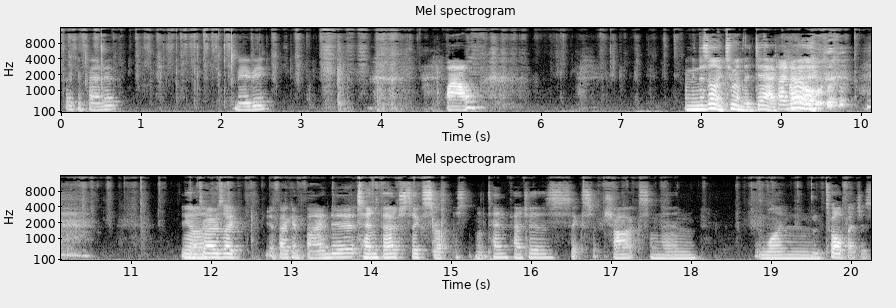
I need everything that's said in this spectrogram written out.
If I can find it. Maybe. Wow. I mean, there's only two on the deck. I know. You That's know, why I was like, if I can find it. ten fetch, six, ten fetches, six shocks, and then one. 12 fetches.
